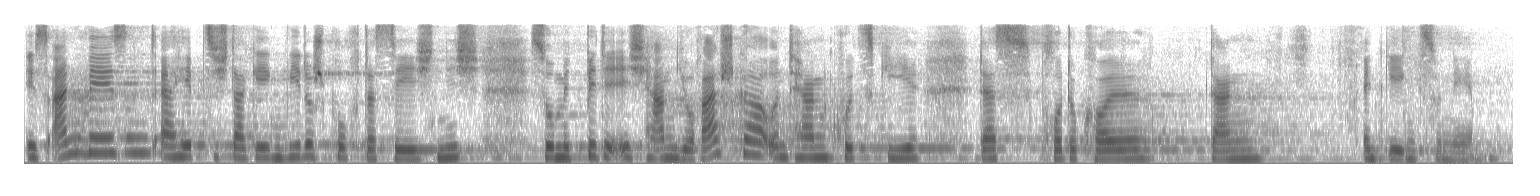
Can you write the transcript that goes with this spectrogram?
ist anwesend, erhebt sich dagegen Widerspruch, das sehe ich nicht. Somit bitte ich Herrn Juraschka und Herrn Kutzki, das Protokoll dann entgegenzunehmen.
